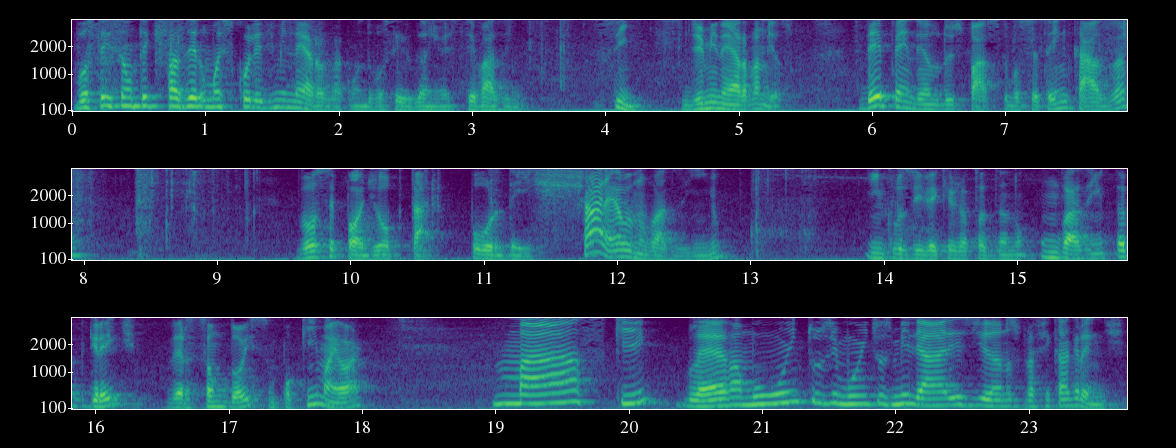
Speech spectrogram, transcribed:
Vocês vão ter que fazer uma escolha de Minerva quando vocês ganham esse vasinho. Sim, de Minerva mesmo. Dependendo do espaço que você tem em casa, você pode optar por deixar ela no vasinho. Inclusive aqui eu já estou dando um vasinho upgrade, versão 2, um pouquinho maior mas que leva muitos e muitos milhares de anos para ficar grande.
